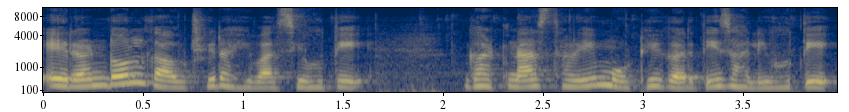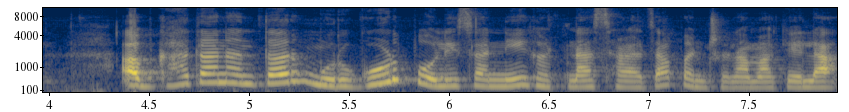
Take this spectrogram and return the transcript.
एरंडोल गावची रहिवासी होती. घटनास्थळी मोठी गर्दी झाली होती. अपघातानंतर मुरगुड पोलिसांनी घटनास्थळाचा पंचनामा केला.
